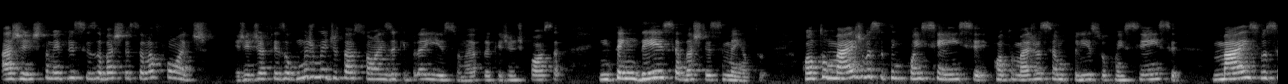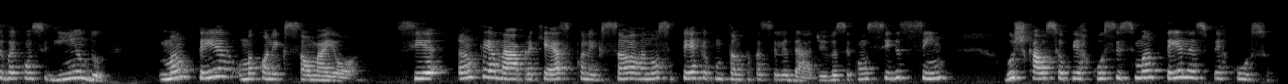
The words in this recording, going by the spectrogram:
a gente também precisa abastecer na fonte. A gente já fez algumas meditações aqui para isso, né? Para que a gente possa entender esse abastecimento. Quanto mais você tem consciência, quanto mais você amplia sua consciência, mais você vai conseguindo manter uma conexão maior. Se antenar para que essa conexão ela não se perca com tanta facilidade. E você consiga, sim, buscar o seu percurso e se manter nesse percurso,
